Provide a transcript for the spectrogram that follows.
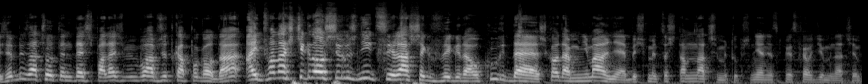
żeby zaczął ten deszcz padać, żeby była brzydka pogoda. A i 12 groszy różnicy Laszek wygrał. Kurde, szkoda minimalnie. Byśmy coś tam na czym my tu przy- nie nie sprawdzimy na czym.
